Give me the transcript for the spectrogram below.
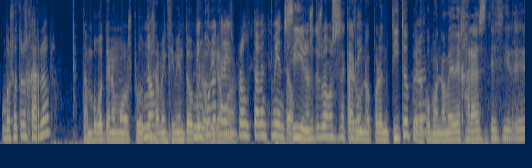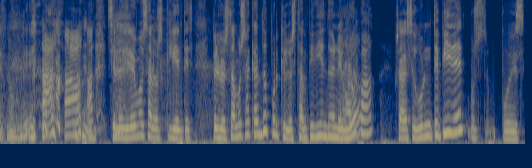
¿Vosotros, Carlos? Tampoco tenemos productos a vencimiento. ¿Ninguno tenéis producto a vencimiento? Sí, nosotros vamos a sacar ¿Ah, uno prontito, pero ah. como no me dejarás decir el nombre, se lo diremos a los clientes. Pero lo estamos sacando porque lo están pidiendo en Europa. O sea, según te piden, pues, pues,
